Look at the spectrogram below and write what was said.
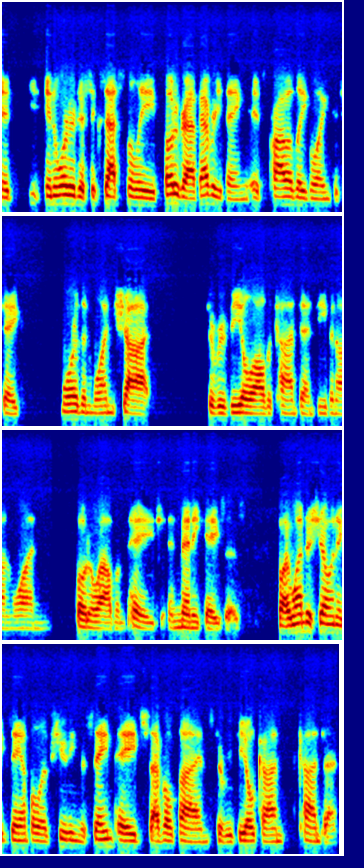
it in order to successfully photograph everything, it's probably going to take more than one shot to reveal all the content, even on one photo album page in many cases. So I wanted to show an example of shooting the same page several times to reveal con- content.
